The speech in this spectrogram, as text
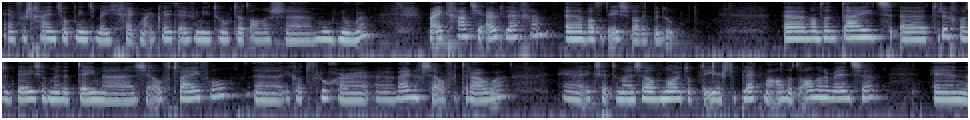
En verschijnsel klinkt een beetje gek, maar ik weet even niet hoe ik dat anders uh, moet noemen. Maar ik ga het je uitleggen uh, wat het is wat ik bedoel. Uh, want een tijd terug was ik bezig met het thema zelftwijfel. ik had vroeger weinig zelfvertrouwen. ik zette mijzelf nooit op de eerste plek, maar altijd andere mensen. En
